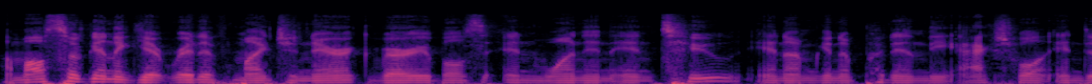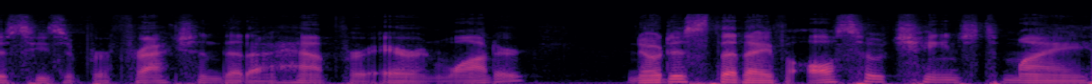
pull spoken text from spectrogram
I'm also going to get rid of my generic variables n1 and n2 and I'm going to put in the actual indices of refraction that I have for air and water. Notice that I've also changed my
